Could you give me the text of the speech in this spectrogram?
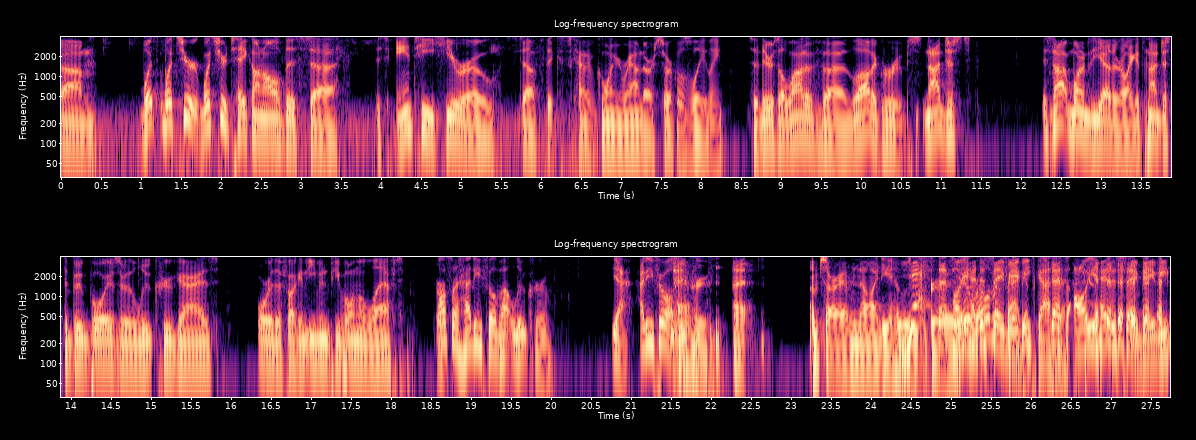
Um, what what's your what's your take on all this uh, this anti-hero stuff that's kind of going around our circles lately? So there's a lot of uh, a lot of groups, not just it's not one or the other. Like it's not just the Boot Boys or the Loot Crew guys or the fucking even people on the left. Also, how do you feel about Loot Crew? Yeah, how do you feel about I Loot Crew? I, I'm sorry, I have no idea who. Yes, Crew that's all is. you had to say, baby. faggots, gotcha. That's all you had to say, baby.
